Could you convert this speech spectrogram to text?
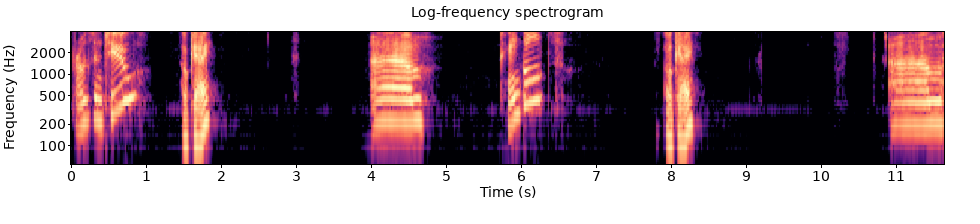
Frozen two. Okay. Um. Tangled. Okay. Um.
